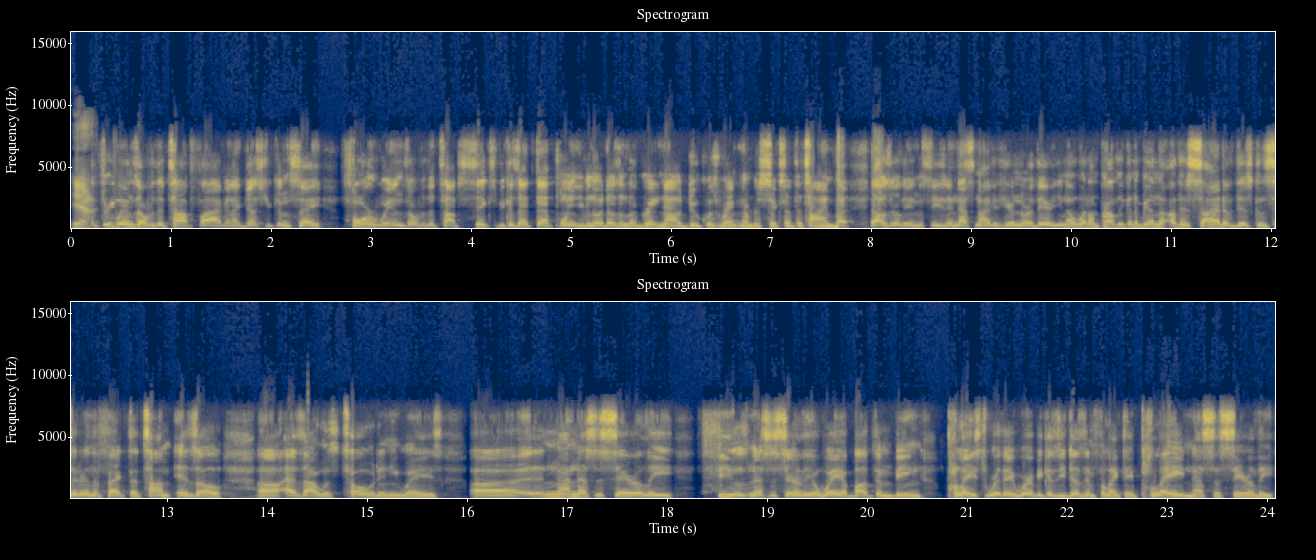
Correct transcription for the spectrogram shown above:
yeah. Three wins over the top five, and I guess you can say four wins over the top six because at that point, even though it doesn't look great now, Duke was ranked number six at the time. But that was early in the season, and that's neither here nor there. You know what? I'm probably going to be on the other side of this, considering the fact that Tom Izzo, uh, as I was told, anyways, uh, not necessarily feels necessarily a way about them being placed where they were because he doesn't feel like they play necessarily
